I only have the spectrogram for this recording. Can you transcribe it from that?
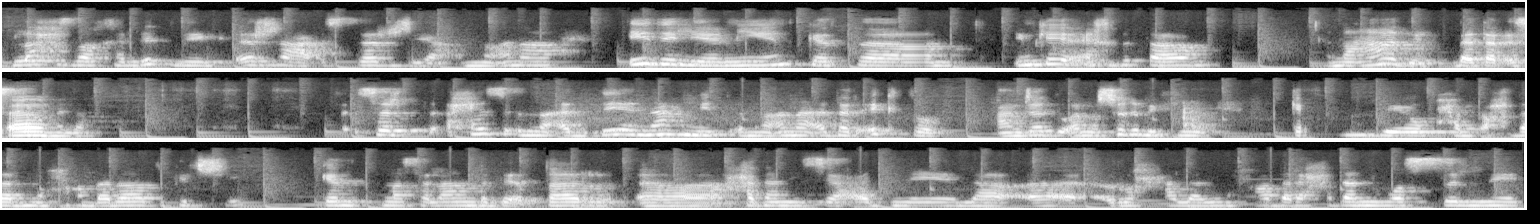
بلحظه خلتني أرجع أسترجع إنه أنا إيدي اليمين كانت آه، يمكن أخذتها معادن بقدر أستعملها. صرت أحس إنه قد إيه نعمة إنه أنا أقدر أكتب عن جد وأنا شغلي فيه كتابه وبحب أحضر محاضرات وكل شيء. كنت مثلا بدي أضطر آه، حدا يساعدني لاروح على المحاضرة حدا يوصلني.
